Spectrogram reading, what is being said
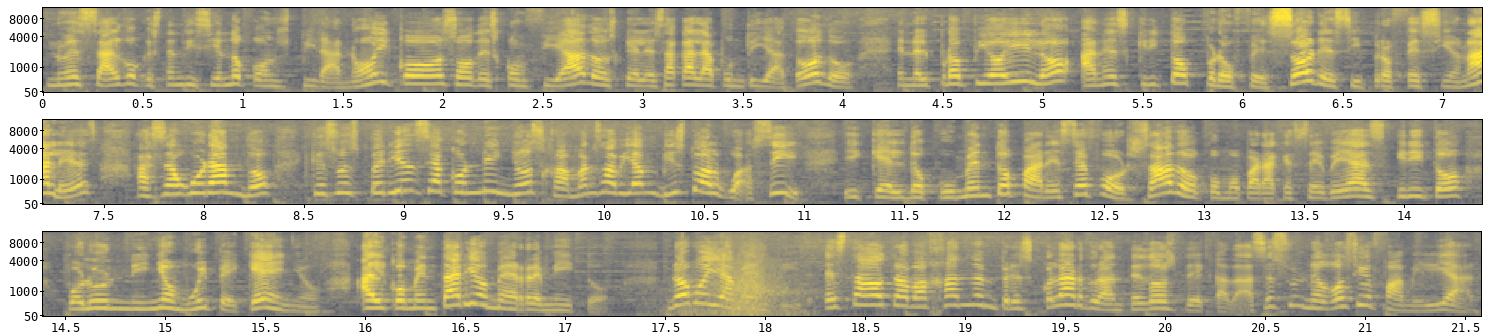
no es algo que estén diciendo conspiranoicos o desconfiados que le sacan la puntilla a todo. En el propio hilo han escrito profesores y profesionales asegurando que su experiencia con niños jamás habían visto algo así y que el documento parece forzado como para que se vea escrito por un niño muy pequeño. Al comentario me remito. No voy a mentir, he estado trabajando en preescolar durante dos décadas, es un negocio familiar,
